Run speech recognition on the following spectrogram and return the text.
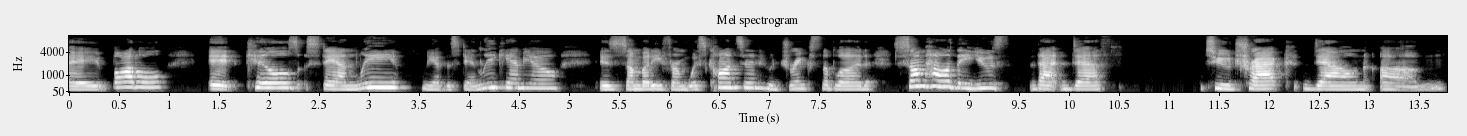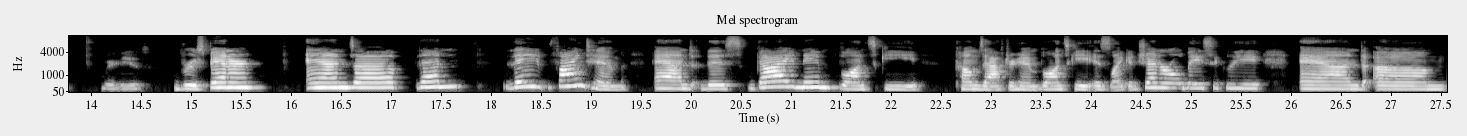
a bottle. It kills stan lee. We have the stan lee cameo is somebody from wisconsin who drinks the blood somehow they use that death to track down um Where he is. Bruce Banner, and uh, then they find him, and this guy named Blonsky comes after him. Blonsky is like a general, basically, and um,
